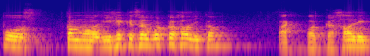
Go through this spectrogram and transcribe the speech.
pues como dije que soy workaholic, ah, workaholic,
